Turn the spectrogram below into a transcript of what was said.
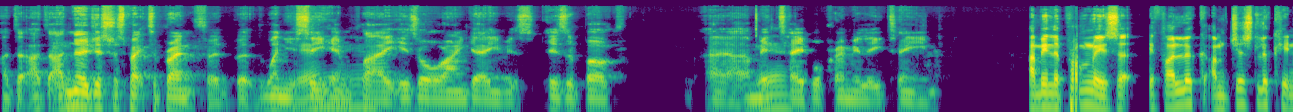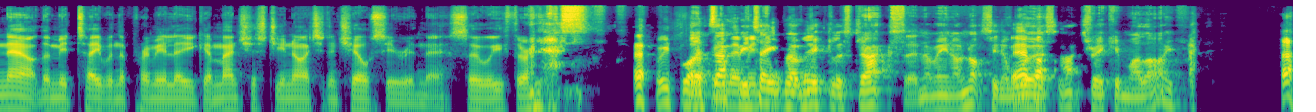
I, I, I, no disrespect to Brentford, but when you yeah, see him yeah. play, his all-round game is is above uh, a mid-table yeah. Premier League team. I mean, the problem is that if I look, I'm just looking now at the mid-table in the Premier League, and Manchester United and Chelsea are in there. So we throw. Yes. we well, definitely take up Nicolas Jackson. I mean, I've not seen a yeah, worse but... hat trick in my life.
